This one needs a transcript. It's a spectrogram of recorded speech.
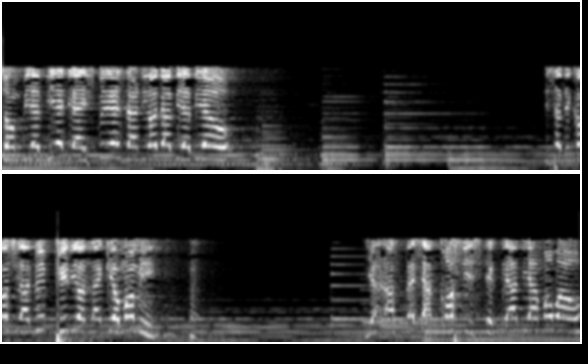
Some beer, they are experienced than the other beer. Oh. said, because you are doing period like your mommy. Hmm. There are special courses. Oh.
